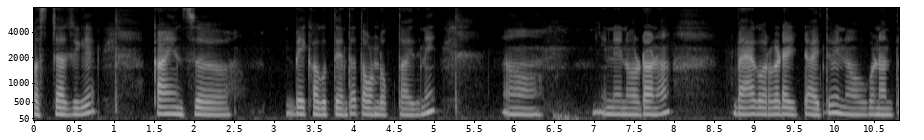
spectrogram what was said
ಬಸ್ ಚಾರ್ಜಿಗೆ ಕಾಯಿನ್ಸ್ ಬೇಕಾಗುತ್ತೆ ಅಂತ ತೊಗೊಂಡೋಗ್ತಾ ಇದ್ದೀನಿ. ಇನ್ನೇನು ಹೊರಡೋಣ. ಬ್ಯಾಗ್ ಹೊರಗಡೆ ಇಟ್ಟಾಯಿತು, ಇನ್ನು ಹೋಗೋಣ ಅಂತ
